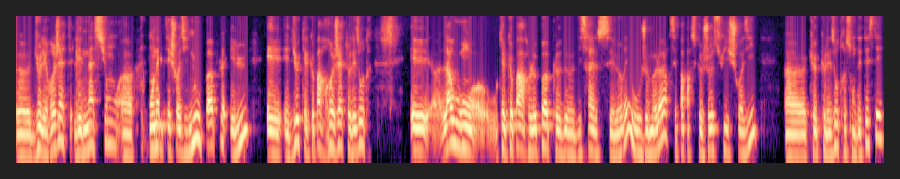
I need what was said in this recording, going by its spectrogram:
Euh, Dieu les rejette. Les nations, on a été choisis, nous, peuple élu, et, Dieu quelque part rejette les autres. Et là où, quelque part le peuple d'Israël s'est leurré, où je me leurre, c'est pas parce que je suis choisi que, que, les autres sont détestés.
